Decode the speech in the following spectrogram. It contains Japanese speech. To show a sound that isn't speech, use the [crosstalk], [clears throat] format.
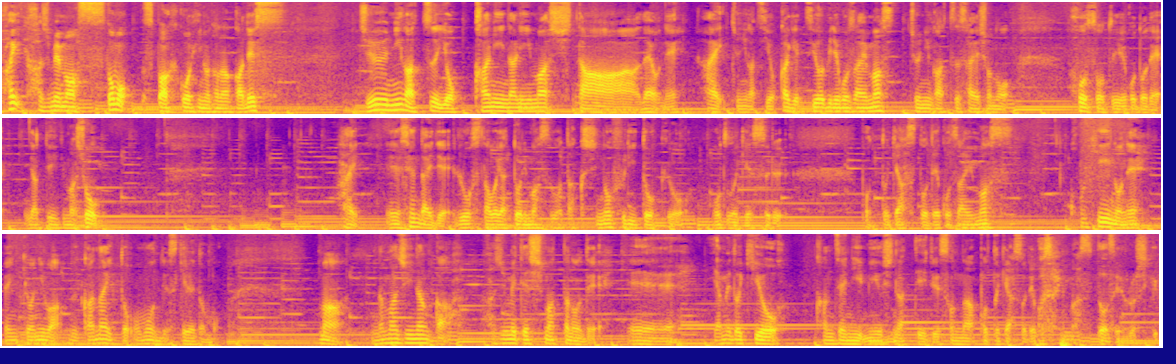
はい始めます。どうもスパークコーヒーの田中です。12月4日になりました。だよね。はい12月4日月曜日でございます。12月最初の放送ということでやっていきましょう。はい、えー仙台でロースターをやっております。私のフリートークをお届けするポッドキャストでございます。コーヒーのね勉強には向かないと思うんですけれども。まあ生地なんか始めてしまったので、えーやめ時を完全に見失っているそんなポッドキャストでございます。[laughs] どうぞよろしく。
